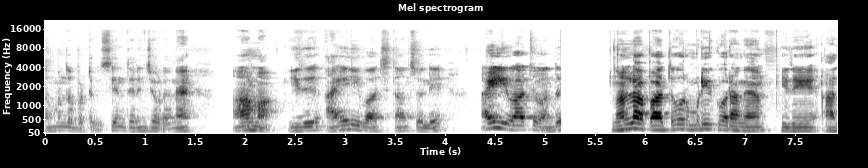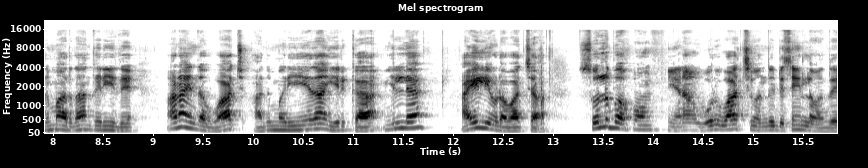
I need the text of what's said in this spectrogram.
சம்மந்தப்பட்ட விஷயம் தெரிஞ்ச உடனே ஆமாம் இது ஐலி வாட்ச் தான் சொல்லி ஐலி வாட்ச் வந்து நல்லா பார்த்து ஒரு முடிவுக்கு வராங்க. இது அது மாதிரி தான் தெரியுது. ஆனால் இந்த வாட்ச் அது மாதிரியே தான் இருக்கா? இல்லை ஐலியோட வாட்சா? சொல்லு பார்ப்போம். ஏன்னா ஒரு வாட்ச் வந்து டிசைனில் வந்து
